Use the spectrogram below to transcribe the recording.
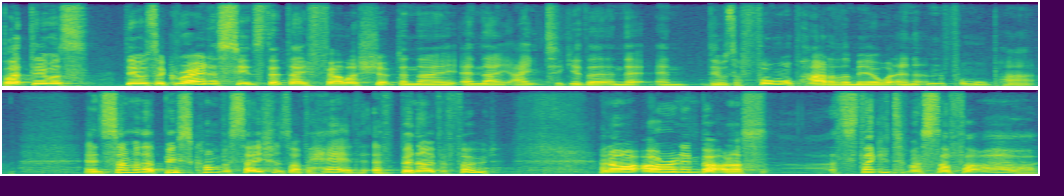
But there was, there was a greater sense that they fellowshipped and they, and they ate together, and, that, and there was a formal part of the meal and an informal part. And some of the best conversations I've had have been over food. And I, I remember, and I was, I was thinking to myself, like, oh,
